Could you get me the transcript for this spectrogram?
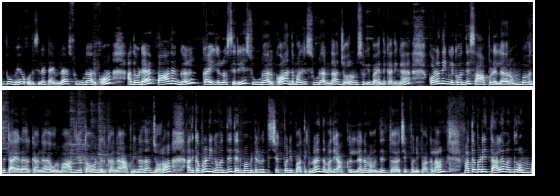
எப்போவுமே ஒரு சில டைமில் சூடாக இருக்கும். அதோட பாதங்கள் கைகளும் சரி சூடாக இருக்கும். அந்த மாதிரி சூடாக இருந்தால் ஜுரம்னு சொல்லி பயந்துக்காதீங்க. குழந்தைங்களுக்கு வந்து சாப்பிடல ரொம்ப வந்து டயர்டாக இருக்காங்க ஒரு மாதிரியாக துவண்டு இருக்காங்க அப்படின்னா தான் ஜுரம். அதுக்கப்புறம் நீங்கள் வந்து தெர்மாமீட்டர் வச்சு செக் பண்ணி பார்த்தீங்கன்னா இந்த மாதிரி அக்கலில் நம்ம வந்து செக் பண்ணி பார்க்கலாம். மற்றபடி தலை வந்து ரொம்ப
